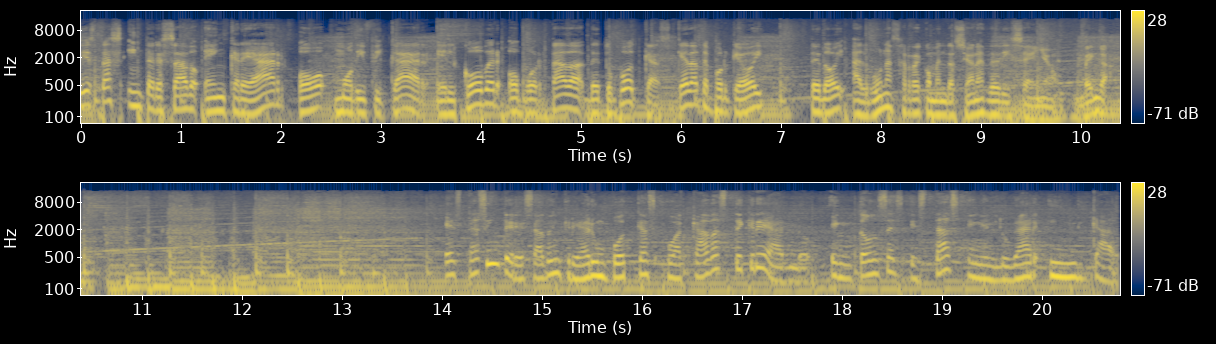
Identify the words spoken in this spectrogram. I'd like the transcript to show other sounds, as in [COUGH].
Si estás interesado en crear o modificar el cover o portada de tu podcast, quédate porque hoy te doy algunas recomendaciones de diseño. Venga. ¿Estás interesado en crear un podcast o acabas de crearlo? Entonces estás en el lugar indicado,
